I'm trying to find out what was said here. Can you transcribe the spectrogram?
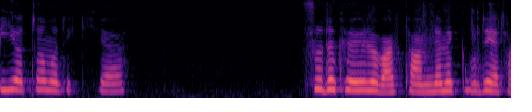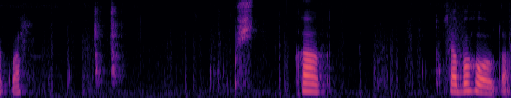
Bir yatamadık ya. Şurada köylü var. Tamam demek ki burada yatak var. Kalk. Sabah oldu.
